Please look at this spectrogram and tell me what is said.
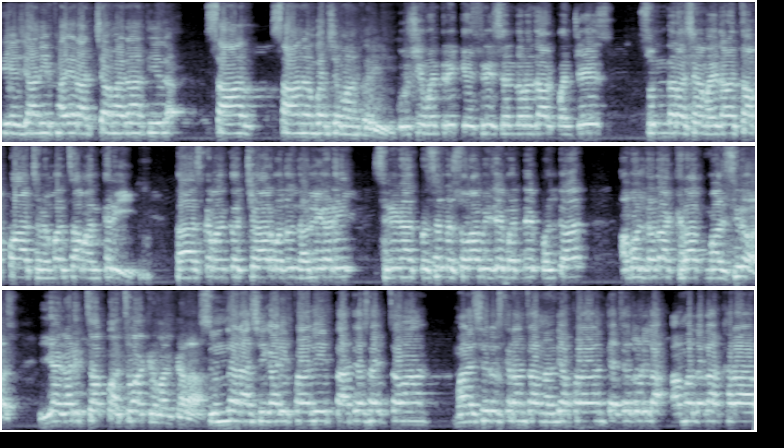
तेजा आणि फायर आजच्या मैदानातील सहा सहा नंबरचे मानकरी. कृषी मंत्री केसरी सन दोन हजार पंचवीस सुंदर अशा मैदानाचा पाच नंबरचा मानकरी. तास क्रमांक चार मधून धावली गाडी श्रीनाथ प्रसन्न सोळा विजय मधने फलटण अमोलदादा खरात माळशिरस. या गाडीचा पाचवा क्रमांक आला सुंदर अशी गाडी पळाली तात्यासाहेब चव्हाण माळशिरसकरांचा नंद्या पळाला आणि त्याच्या जोडीला अमरदादा खरा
